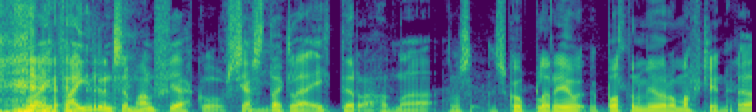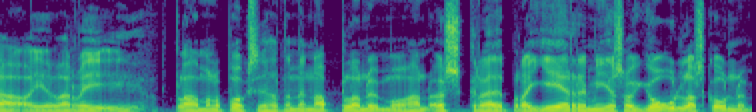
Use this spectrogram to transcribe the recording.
fæ, færin sem hann fekk og sérstaklega eitt þeirra að skoplar í boltanum yfir á marklínu. Já, ég var við þarna með naflanum og hann öskraði bara Jeremías á jólaskónum.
